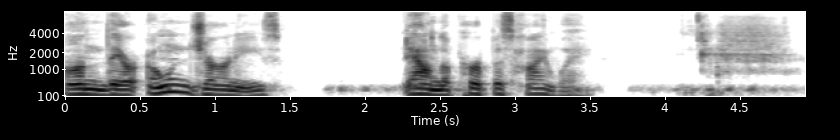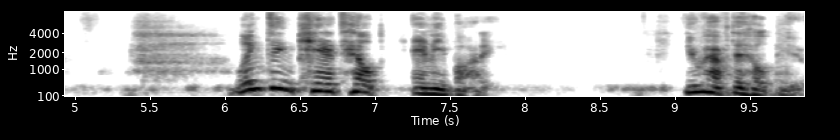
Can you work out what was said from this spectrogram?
on their own journeys down the purpose highway? LinkedIn can't help anybody. You have to help you.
